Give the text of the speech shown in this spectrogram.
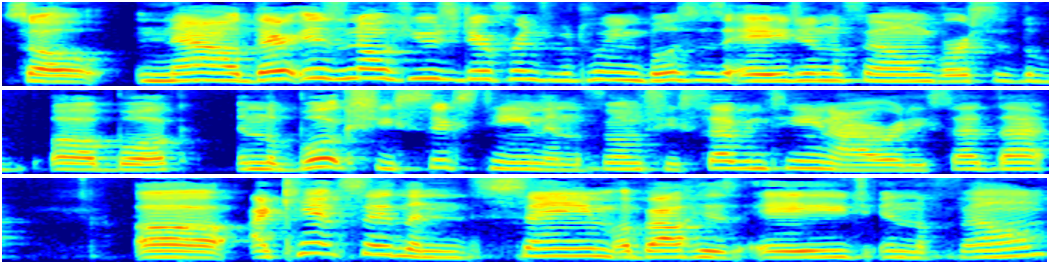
So now there is no huge difference between Bliss's age in the film versus the uh, book. In the book, she's 16. In the film, she's 17. I already said that. Uh, I can't say the same about his age in the film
